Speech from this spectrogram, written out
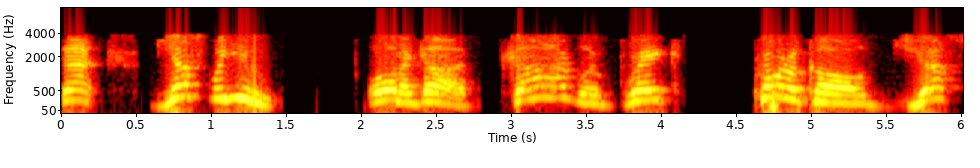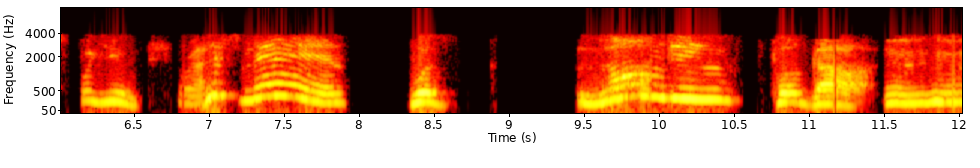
just for you. Oh my God, God will break protocol just for you. Right. This man was longing for God, hmm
